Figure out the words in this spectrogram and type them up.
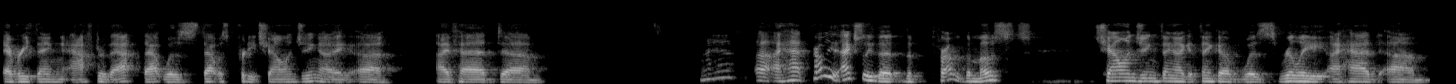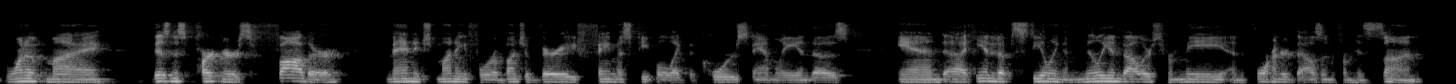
everything after that. That was that was pretty challenging. I uh, I've had um, I have uh, I had probably actually the the probably the most challenging thing I could think of was really I had um, one of my business partner's father managed money for a bunch of very famous people like the Coors family and those. And uh, he ended up stealing a million dollars from me and 400,000 from his son.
